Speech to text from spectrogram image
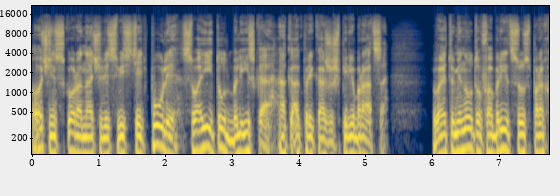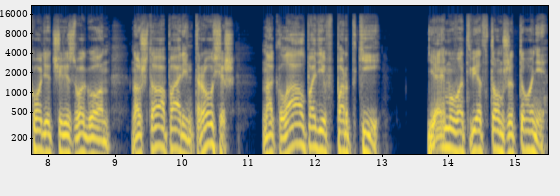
Очень скоро начали свистеть пули, свои тут близко, а как прикажешь перебраться? В эту минуту Фабрициус проходит через вагон. «Ну что, парень, трусишь? Наклал, поди, в портки!» Я ему в ответ в том же тоне,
